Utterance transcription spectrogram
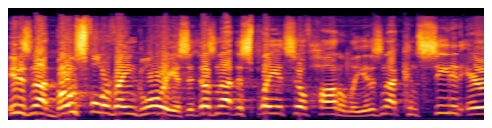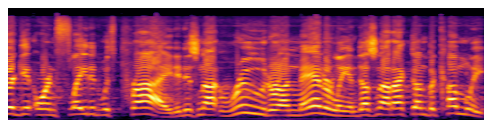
It is not boastful or vainglorious. It does not display itself haughtily. It is not conceited, arrogant, or inflated with pride. It is not rude or unmannerly and does not act unbecomingly.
